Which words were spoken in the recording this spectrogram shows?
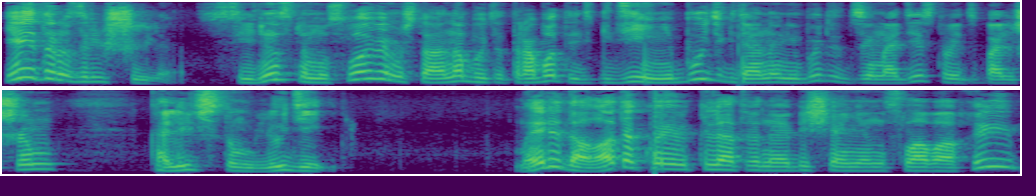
Ей это разрешили, с единственным условием, что она будет работать где-нибудь, где она не будет взаимодействовать с большим количеством людей – Мэри дала такое клятвенное обещание на словах и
